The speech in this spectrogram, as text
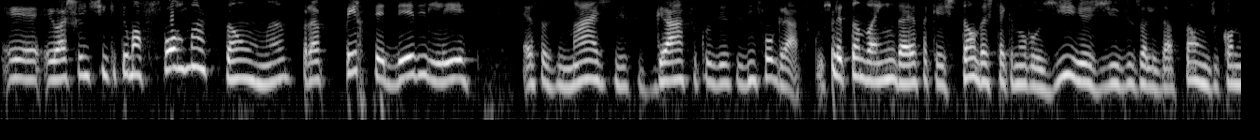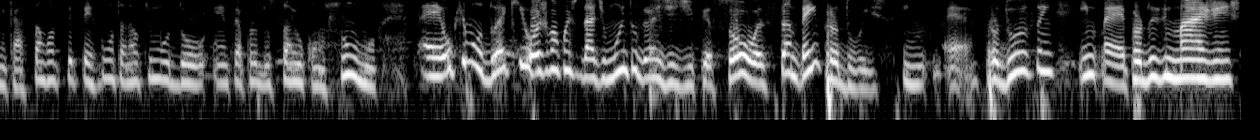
é, eu acho que a gente tinha que ter uma formação né, para perceber e ler essas imagens, esses gráficos, esses infográficos. Completando ainda essa questão das tecnologias de visualização, de comunicação, quando você pergunta né, o que mudou entre a produção e o consumo, é, o que mudou é que hoje uma quantidade muito grande de pessoas também produz, é, produzem, é, produz imagens,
